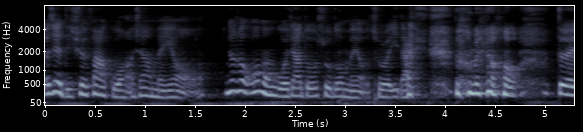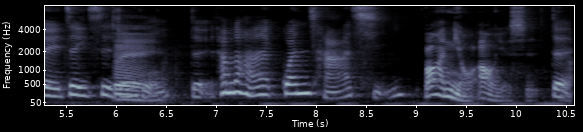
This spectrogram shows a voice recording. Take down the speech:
而且的确法国好像没有，应该说欧盟国家多数都没有，除了意大利 都没有对这一次中国。对，他们都好像在观察期，包含纽澳也是，对，对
